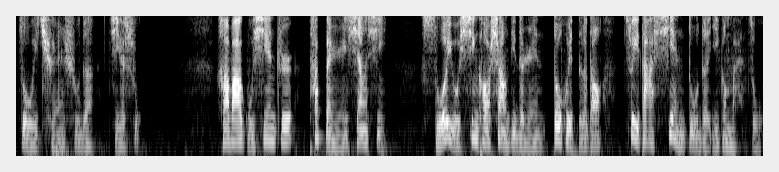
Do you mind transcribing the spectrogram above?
作为全书的结束。哈巴古先知他本人相信，所有信靠上帝的人都会得到最大限度的一个满足。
